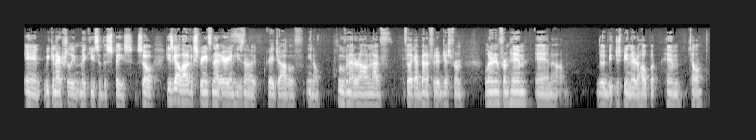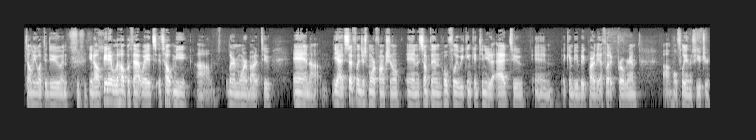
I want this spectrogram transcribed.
and we can actually make use of the space. So he's got a lot of experience in that area, and he's done a great job of you know moving that around. And I've I feel like I've benefited just from learning from him and um, really be, just being there to help him tell tell me what to do, and you know being able to help with that way. It's it's helped me um, learn more about it too. And um, yeah, it's definitely just more functional, and it's something hopefully we can continue to add to, and it can be a big part of the athletic program, um, hopefully in the future.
